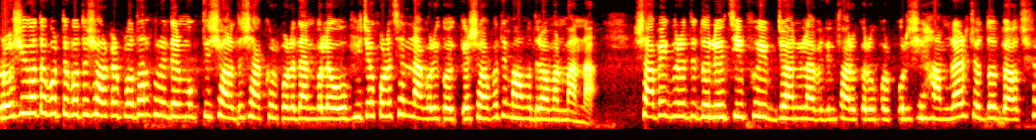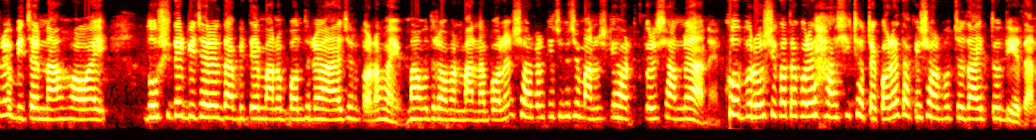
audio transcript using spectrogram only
রসিকতা করতে করতে সরকার প্রধান খুনিদের মুক্তির সনদে স্বাক্ষর করে দেন বলে অভিযোগ করেছেন নাগরিক ঐক্যের সভাপতি মাহমুদ রহমান মান্না। সাবেক বিরোধী দলীয় চিফ হুইপ জয়নুল আবেদিন ফারুকের উপর পুলিশি হামলার চোদ্দ বছরেও বিচার না হওয়ায় দোষীদের বিচারের দাবিতে মানববন্ধনের আয়োজন করা হয়। মাহমুদুর রহমান মান্না বলেন, সরকার কিছু কিছু মানুষকে হঠাৎ করে সামনে আনেন খুব রসিকতা করে হাসি ঠাট্টা করে, তাকে সর্বোচ্চ দায়িত্ব দিয়ে দেন।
